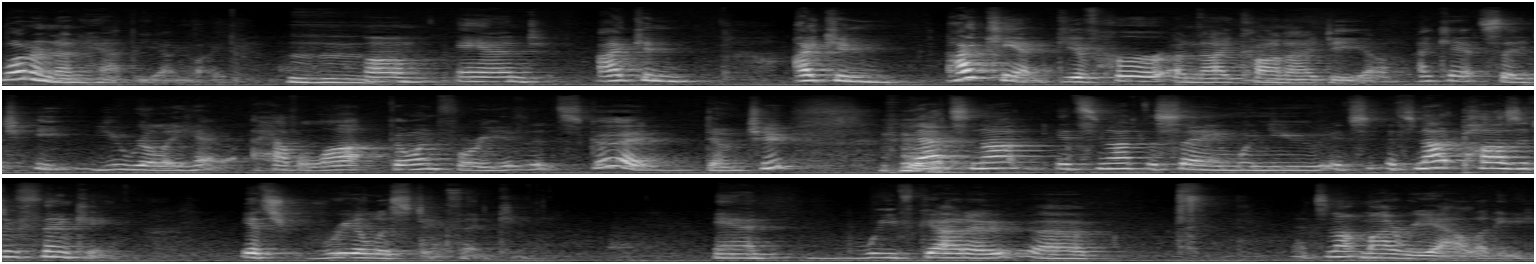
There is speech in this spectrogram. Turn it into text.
What an unhappy young lady. Mm-hmm. Um, and I can, I can, I can't give her a Naikan idea. I can't say, gee, you really ha- have a lot going for you. That's good, don't you? That's not. It's not the same when you. It's it's not positive thinking. It's realistic thinking, and we've got to. Uh, it's not my reality.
